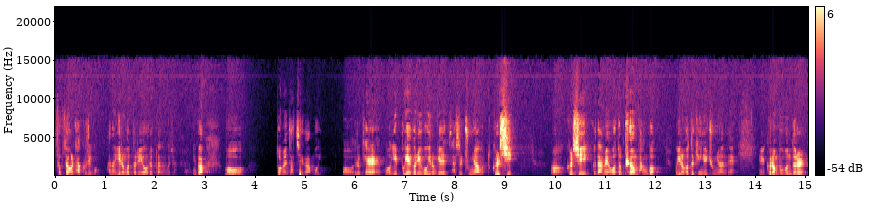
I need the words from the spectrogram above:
석장을 다 그리고 하는 이런 것들이 어렵다는 거죠. 그러니까 뭐 도면 자체가 뭐 어, 이렇게 뭐 이쁘게 그리고 이런 게 사실 중요하고 글씨, 어, 글씨 그 다음에 어떤 표현 방법 뭐 이런 것도 굉장히 중요한데 예, 그런 부분들을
